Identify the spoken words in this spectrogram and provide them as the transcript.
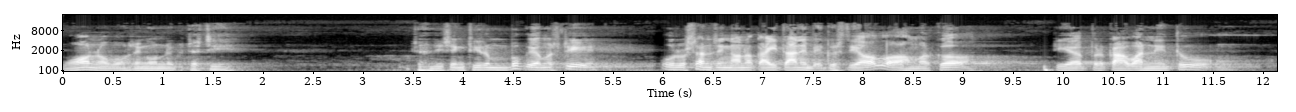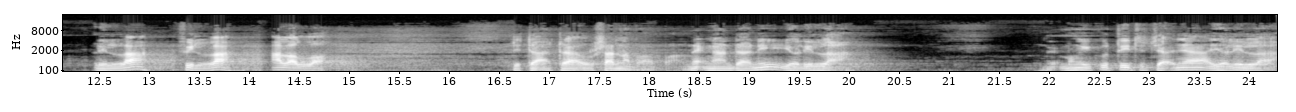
Ngono wong sing ngono iku dadi janji sing dirembuk ya mesti urusan sing ana kaitane mbek Gusti Allah. Mergo dia berkawan itu lillah fillah Allah tidak ada urusan apa-apa. Nek ngandani ya lillah mengikuti jejaknya ya lillah.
